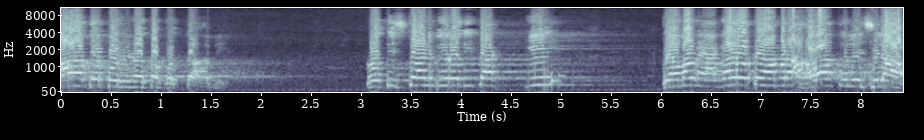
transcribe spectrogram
হাওয়াতে পরিণত করতে হবে। প্রতিষ্ঠান বিরোধিতা কি? যেমন এগারোতে আমরা হাওয়া তুলেছিলাম,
